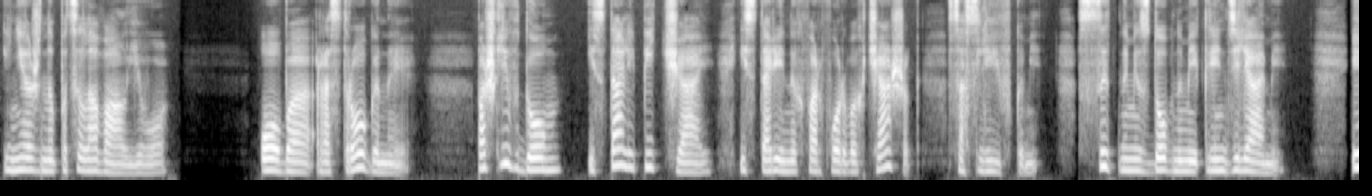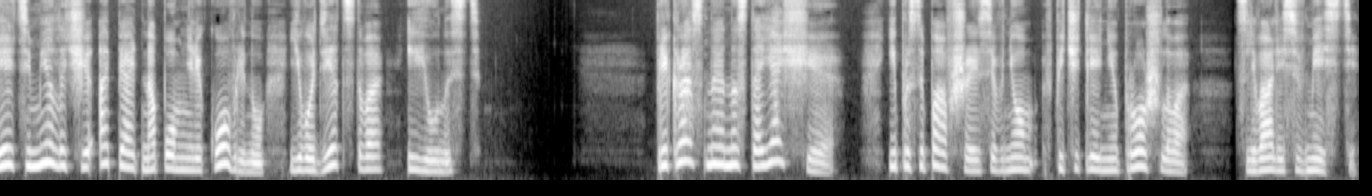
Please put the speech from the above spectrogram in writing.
и нежно поцеловал его. Оба, растроганные, пошли в дом и стали пить чай из старинных фарфоровых чашек со сливками, с сытными сдобными кренделями. И эти мелочи опять напомнили Коврину его детство и юность. Прекрасное настоящее и просыпавшееся в нем впечатление прошлого — сливались вместе.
